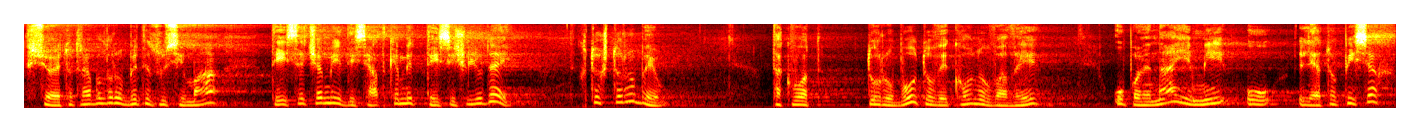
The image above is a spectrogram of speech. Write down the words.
Все це треба було робити з усіма тисячами і десятками тисяч людей. Хто ж то робив? Так от, ту роботу виконували, упоминаємо у літописях,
